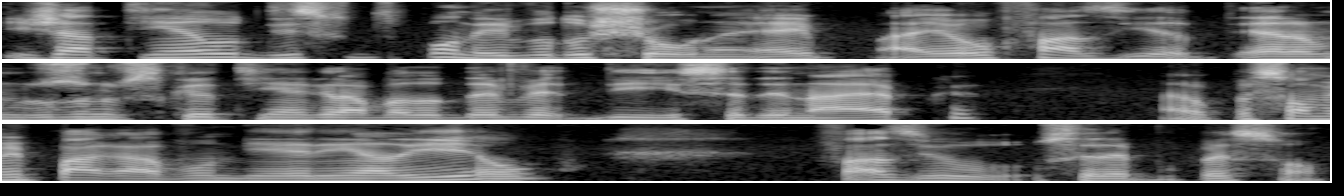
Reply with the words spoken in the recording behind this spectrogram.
e já tinha o disco disponível do show, né? Aí, aí eu fazia, era um dos únicos que eu tinha gravado DVD, de CD na época. Aí o pessoal me pagava um dinheirinho ali eu fazia o CD pro pessoal.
